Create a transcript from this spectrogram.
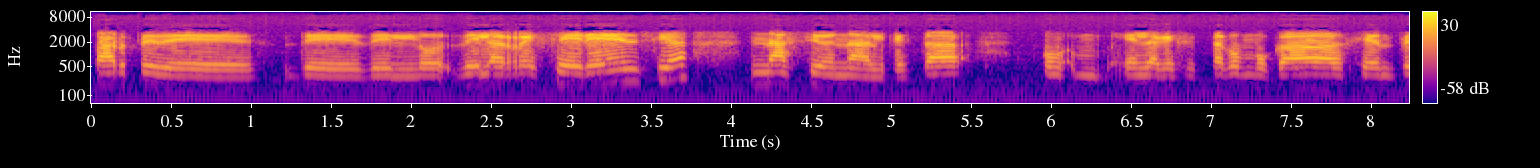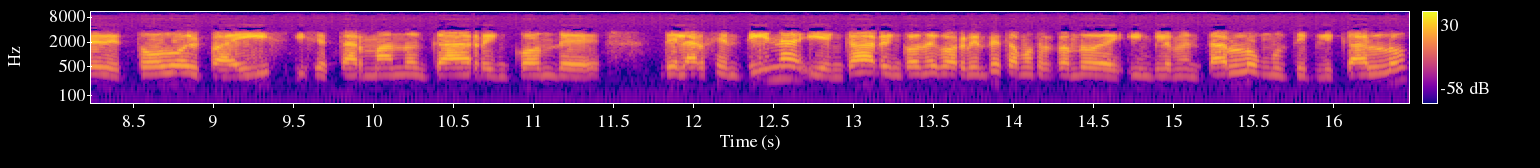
parte de, de, lo- de la referencia nacional que está en la que se está convocada gente de todo el país y se está armando en cada rincón de, de la Argentina y en cada rincón de Corrientes estamos tratando de implementarlo, multiplicarlo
